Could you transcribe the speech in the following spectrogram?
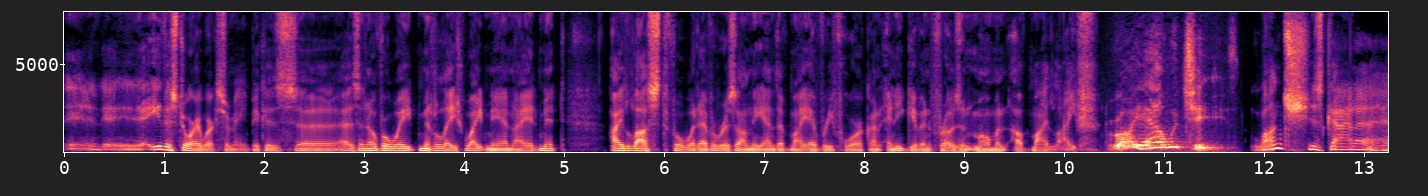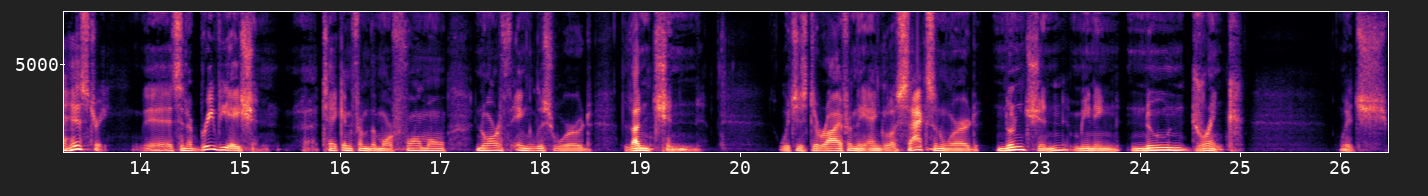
Either story works for me because, uh, as an overweight, middle aged white man, I admit I lust for whatever is on the end of my every fork on any given frozen moment of my life. Royale with cheese. Lunch has got a history. It's an abbreviation uh, taken from the more formal North English word luncheon, which is derived from the Anglo Saxon word nuncheon, meaning noon drink, which,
